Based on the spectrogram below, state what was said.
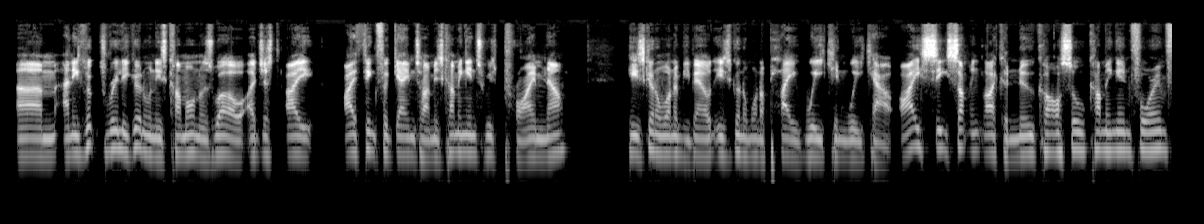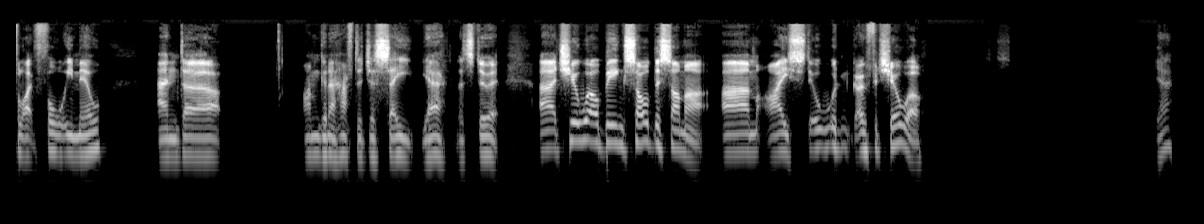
Um, and he's looked really good when he's come on as well. I just, I, I think for game time, he's coming into his prime now. He's going to want to be able. He's going to want to play week in, week out. I see something like a Newcastle coming in for him for like forty mil, and uh, I'm to have to just say, yeah, let's do it. Uh, Chilwell being sold this summer. Um, I still wouldn't go for Chilwell. Just, yeah,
